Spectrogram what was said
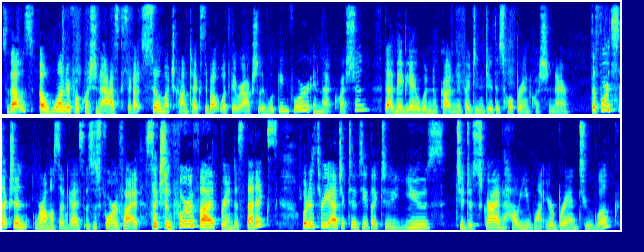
So that was a wonderful question to ask because I got so much context about what they were actually looking for in that question that maybe I wouldn't have gotten if I didn't do this whole brand questionnaire. The fourth section, we're almost done, guys. This is four of five. Section four of five brand aesthetics. What are three adjectives you'd like to use to describe how you want your brand to look?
